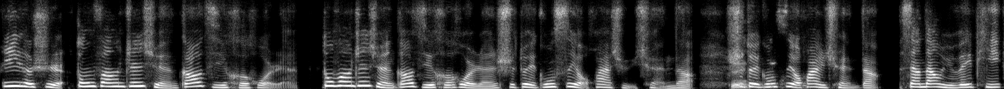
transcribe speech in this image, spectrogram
第一个是东方甄选高级合伙人。东方甄选高级合伙人是对公司有话语权的，是对公司有话语权的，相当于 VP，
